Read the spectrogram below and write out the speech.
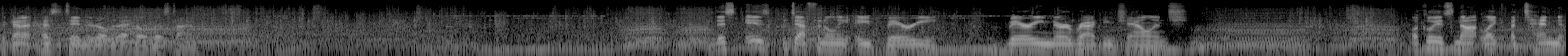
We kind of hesitated over that hill this time. This is definitely a very, very nerve-wracking challenge. Luckily, it's not like a 10,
